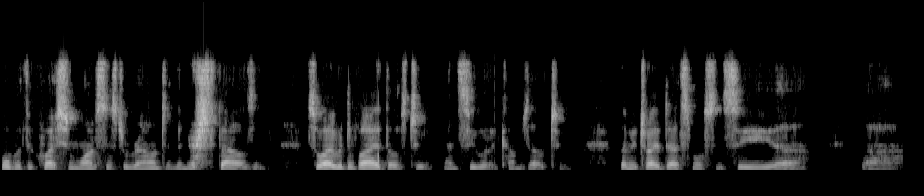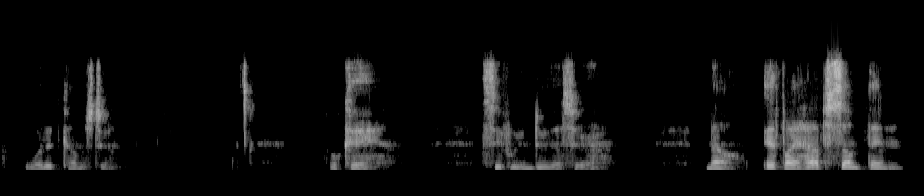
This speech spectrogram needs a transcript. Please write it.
Oh, but the question wants us to round to the nearest thousand. So I would divide those two and see what it comes out to. Let me try Desmos and see uh, uh, what it comes to. Okay, see if we can do this here. Now, if I have something,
